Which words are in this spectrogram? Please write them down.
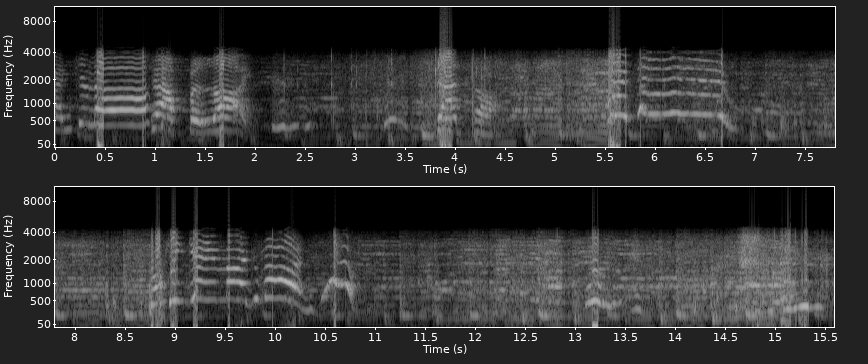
Angelo! Shout for life! That's all. Fucking game, man! Come on!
